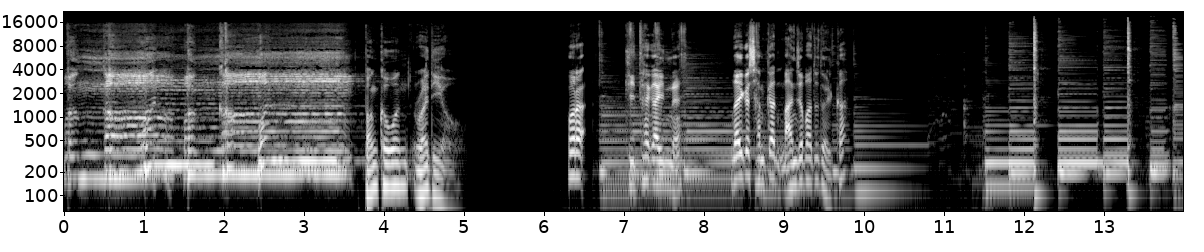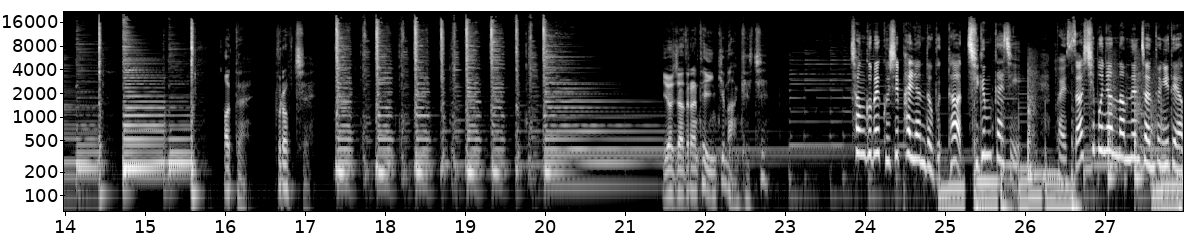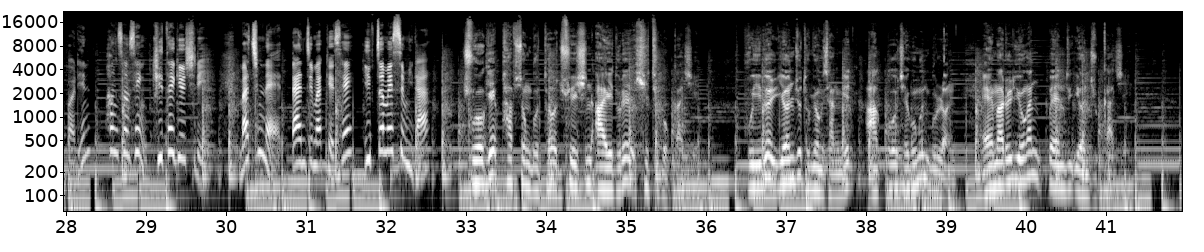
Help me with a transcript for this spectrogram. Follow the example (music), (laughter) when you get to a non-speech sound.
벙커원, 벙커원, 벙커원 라디오. 어라 기타가 있네 나 이거 잠깐 만져봐도 될까? 어때 부럽지? 여자들한테 인기 많겠지? 1998년도부터 지금까지 벌써 15년 넘는 전통이 되어버린 황선생 기타 교실이 마침내 딴지마켓에 입점했습니다. 추억의 팝송부터 최신 아이돌의 히트곡까지 부위별 연주 동영상 및 악보 제공은 물론 MR을 이용한 밴드 연주까지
